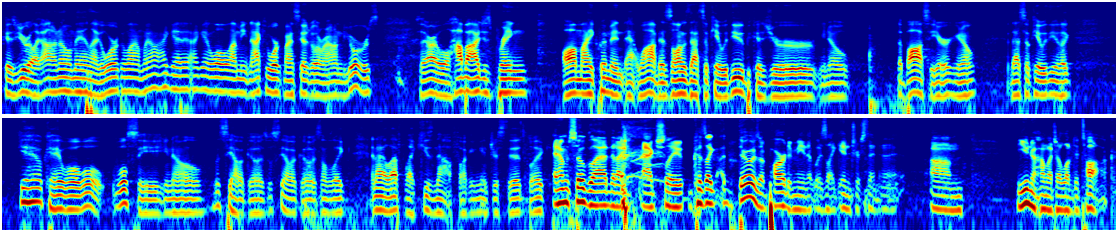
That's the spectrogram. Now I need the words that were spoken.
Because you were like, I don't know, man. Like a work a lot. I'm like, oh, I get it. I get. It. Well, I mean, I can work my schedule around yours. So, all right. Well, how about I just bring all my equipment at WOB as long as that's okay with you because you're, you know, the boss here. You know, if that's okay with you. Like, yeah, okay. Well, we'll we'll see. You know, let's see how it goes. We'll see how it goes. I was like, and I left like he's not fucking interested. Like, And I'm so glad that I actually because like there was a part of me that was like interested in it. Um, you know how much I love to talk.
